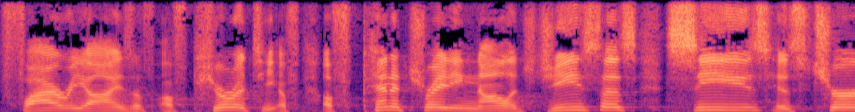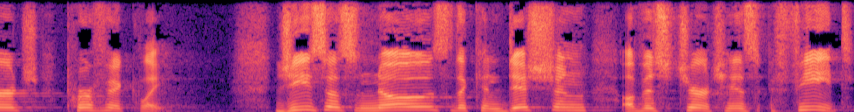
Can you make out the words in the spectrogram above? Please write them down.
fiery eyes of, of purity, of, of penetrating knowledge. Jesus sees his church perfectly. Jesus knows the condition of his church. His feet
